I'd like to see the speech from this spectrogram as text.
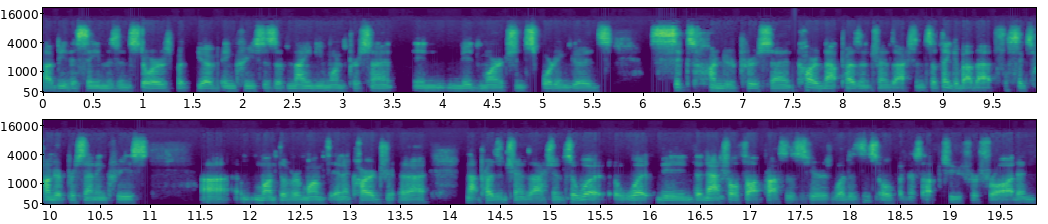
uh, be the same as in stores, but you have increases of 91% in mid March in sporting goods, 600% card not present transactions. So think about that 600% increase uh, month over month in a card uh, not present transaction. So what what the the natural thought process here is what does this open us up to for fraud? And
